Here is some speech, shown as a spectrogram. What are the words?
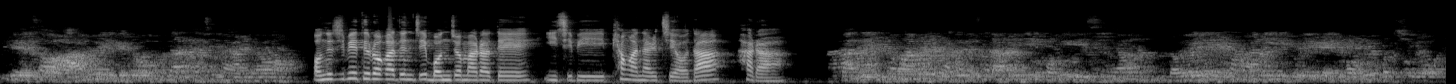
위에서 아무에게도 문안하지 말며 어느 집에 들어가든지 먼저 말하되 이 집이 평안할지어다 하라. 만일 평안을 받을 사람이 거기 있으면 너희의 평안이 그에게 먹을 것이요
